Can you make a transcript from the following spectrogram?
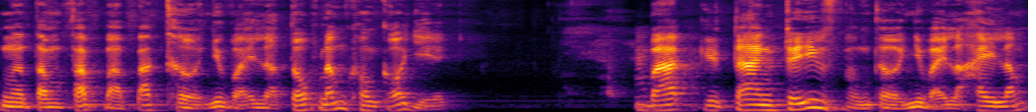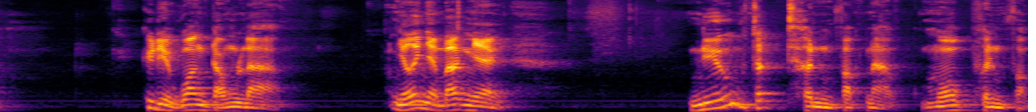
à, tâm pháp và bác thờ như vậy là tốt lắm, không có gì. Bác trang trí phòng thờ như vậy là hay lắm. Cái điều quan trọng là, nhớ nha bác nha. Nếu thích hình Phật nào, một hình Phật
